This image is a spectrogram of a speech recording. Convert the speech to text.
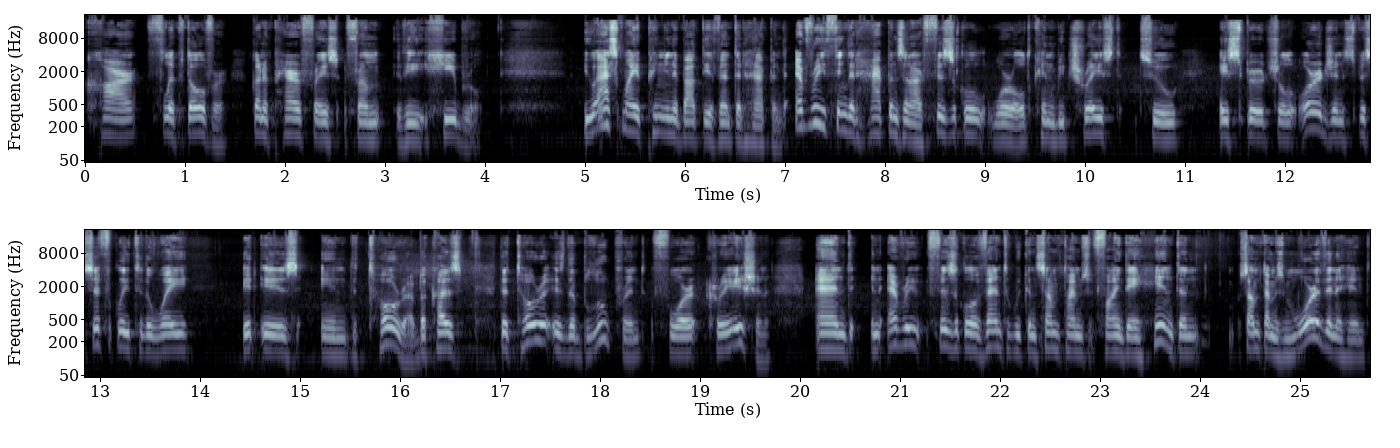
car flipped over. I'm going to paraphrase from the Hebrew. You ask my opinion about the event that happened. Everything that happens in our physical world can be traced to a spiritual origin, specifically to the way it is in the Torah, because the Torah is the blueprint for creation. And in every physical event, we can sometimes find a hint, and sometimes more than a hint,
